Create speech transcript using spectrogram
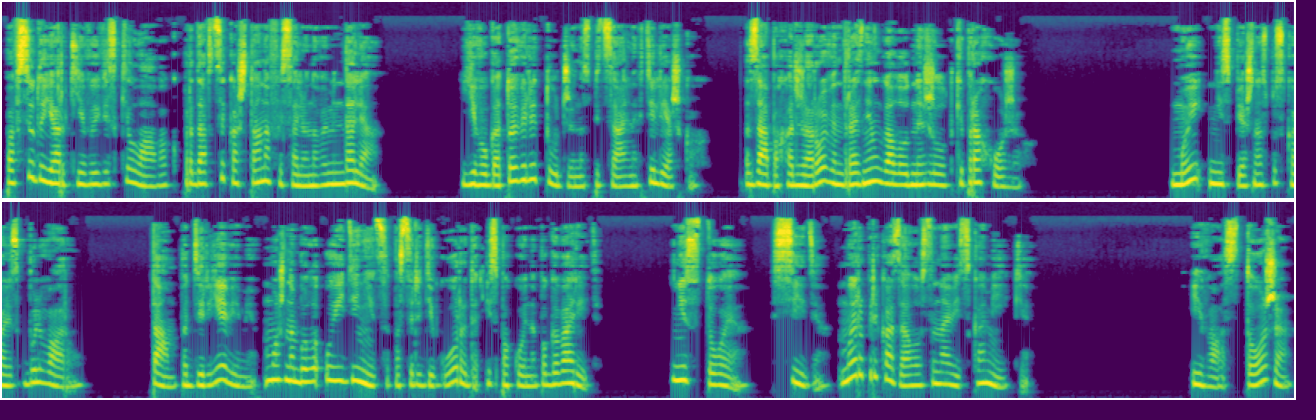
Повсюду яркие вывески лавок, продавцы каштанов и соленого миндаля. Его готовили тут же на специальных тележках. Запах от жаровин дразнил голодные желудки прохожих. Мы неспешно спускались к бульвару. Там, под деревьями, можно было уединиться посреди города и спокойно поговорить. Не стоя, сидя, мэр приказал установить скамейки. «И вас тоже?»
